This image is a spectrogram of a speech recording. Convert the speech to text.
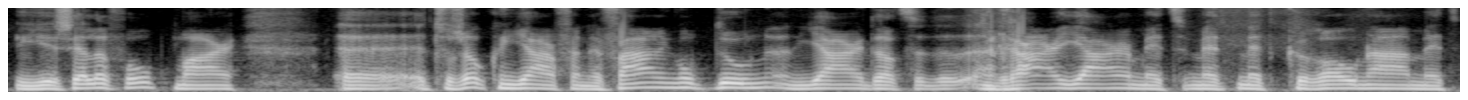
jezelf op, maar eh, het was ook een jaar van ervaring opdoen. Een jaar dat, een raar jaar met, met, met corona. Met...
